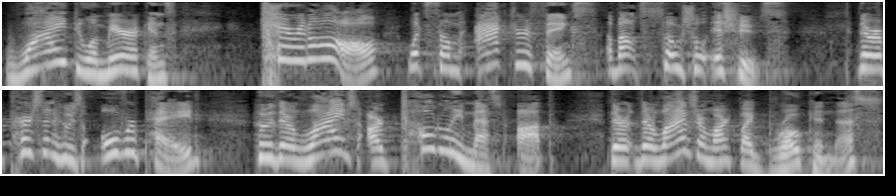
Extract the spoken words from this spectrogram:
Why do Americans care at all what some actor thinks about social issues? They're a person who's overpaid, who their lives are totally messed up. Their, their lives are marked by brokenness.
